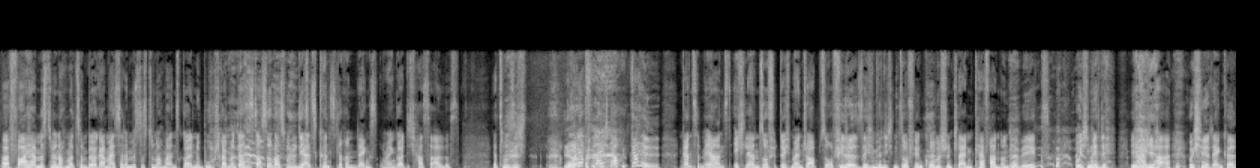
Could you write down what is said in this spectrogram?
aber vorher müssten wir nochmal zum Bürgermeister, dann müsstest du nochmal ins goldene Buch schreiben. Und das ist doch sowas, wo du dir als Künstlerin denkst, oh mein Gott, ich hasse alles. Jetzt muss ich, Ja. oder vielleicht auch geil. Ganz im Ernst. Ich lerne so viel durch meinen Job, so viele, bin ich in so vielen komischen kleinen Käffern unterwegs, wo ich mir, ja, ja, wo ich mir denke,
